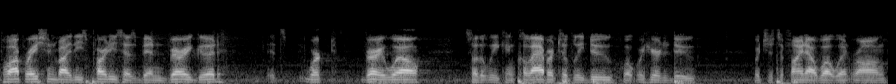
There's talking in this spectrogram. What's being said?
cooperation by these parties has been very good. It's worked very well so that we can collaboratively do what we're here to do, which is to find out what went wrong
